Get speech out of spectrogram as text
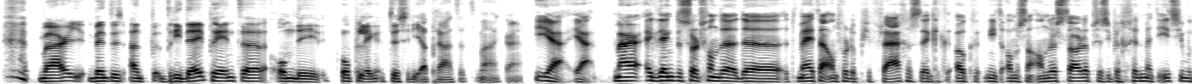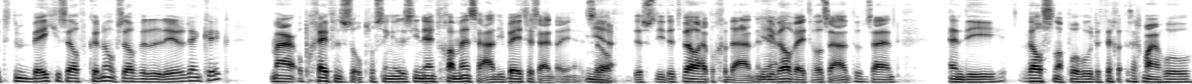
Maar je bent dus aan het 3D-printen om die koppelingen tussen die apparaten te maken. ja, ja. Maar ik denk de soort van de, de, het meta-antwoord op je vraag is denk ik ook niet anders dan andere startups. Dus je begint met iets, je moet het een beetje zelf kunnen of zelf willen leren, denk ik. Maar op een gegeven moment is de oplossing, dus je neemt gewoon mensen aan die beter zijn dan jezelf. Ja. Dus die dit wel hebben gedaan en die wel weten wat ze aan het doen zijn. En die wel snappen hoe, dit, zeg maar, hoe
